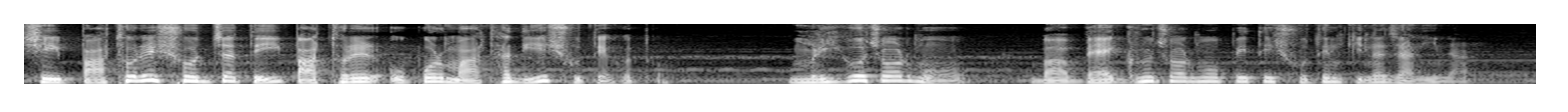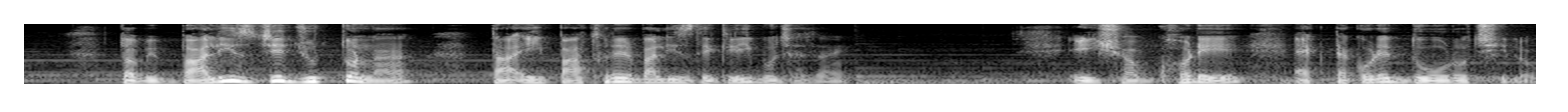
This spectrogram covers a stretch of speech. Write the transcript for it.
সেই পাথরের শয্যাতেই পাথরের ওপর মাথা দিয়ে শুতে হতো। মৃগচর্ম বা ব্যাঘ্রচর্ম পেতে শুতেন কিনা জানি না। তবে বালিশ যে জুটত না, তা এই পাথরের বালিশ দেখলেই বোঝা যায়। এই সব ঘরে একটা করে দৌড়ও ছিল।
